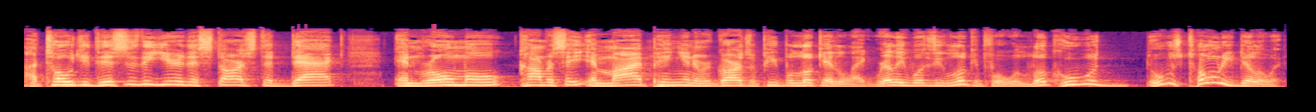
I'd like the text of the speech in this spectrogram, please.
I told you this is the year that starts the Dak and Romo conversation. In my opinion, in regards to people look at it like, really, was he looking for? Well, look who was who was Tony dealing with.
